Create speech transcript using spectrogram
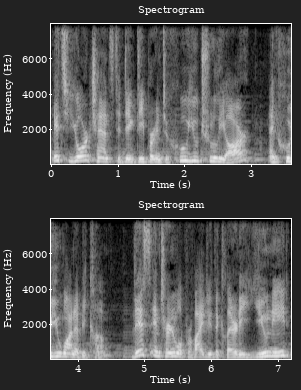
It's your chance to dig deeper into who you truly are and who you want to become. This, in turn, will provide you the clarity you need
